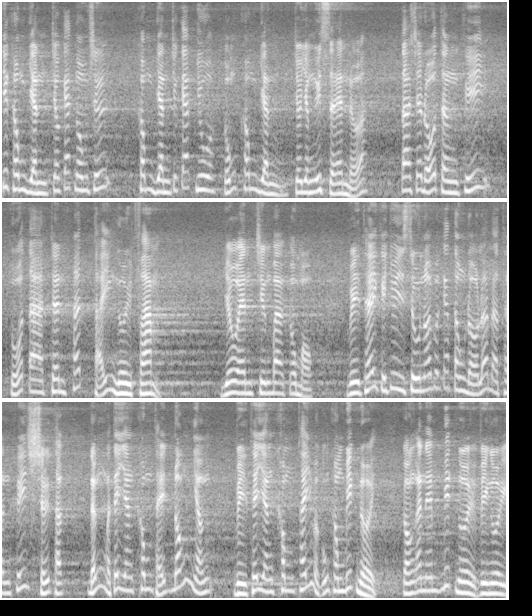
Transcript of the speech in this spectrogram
Chứ không dành cho các ngôn sứ, không dành cho các vua, cũng không dành cho dân Israel nữa. Ta sẽ đổ thần khí của ta trên hết thảy người phàm. Joel chương 3 câu 1 Vì thế khi Chúa Giêsu nói với các tông đồ đó là thần khí sự thật, Đấng mà thế gian không thể đón nhận, Vì thế gian không thấy và cũng không biết người. Còn anh em biết người Vì người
